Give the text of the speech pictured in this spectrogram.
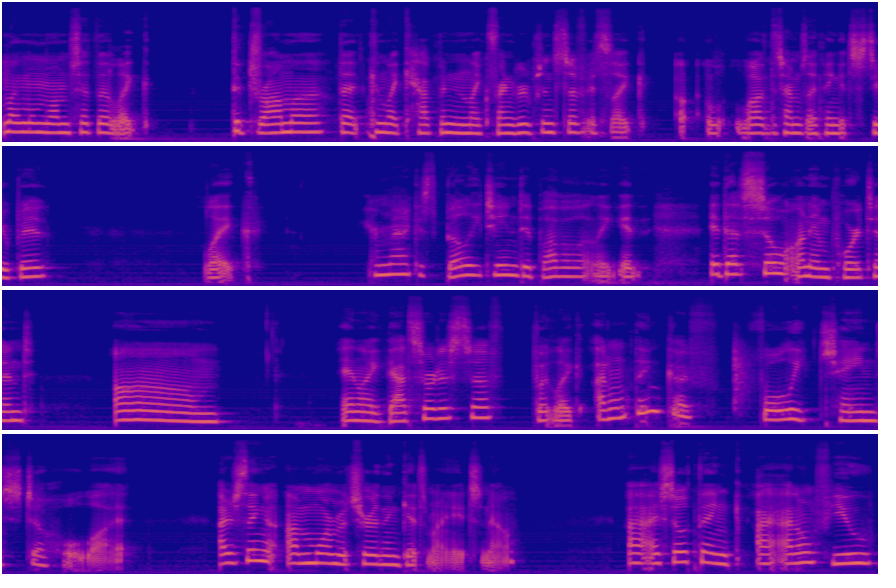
my mom said that like the drama that can like happen in like friend groups and stuff. It's like a, lot of the times I think it's stupid. Like your Mac is belly Jean did blah blah blah. Like it, it that's so unimportant. Um and like that sort of stuff. But like, I don't think I've fully changed a whole lot. I just think I'm more mature than kids my age now. I, I still think I, I don't view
